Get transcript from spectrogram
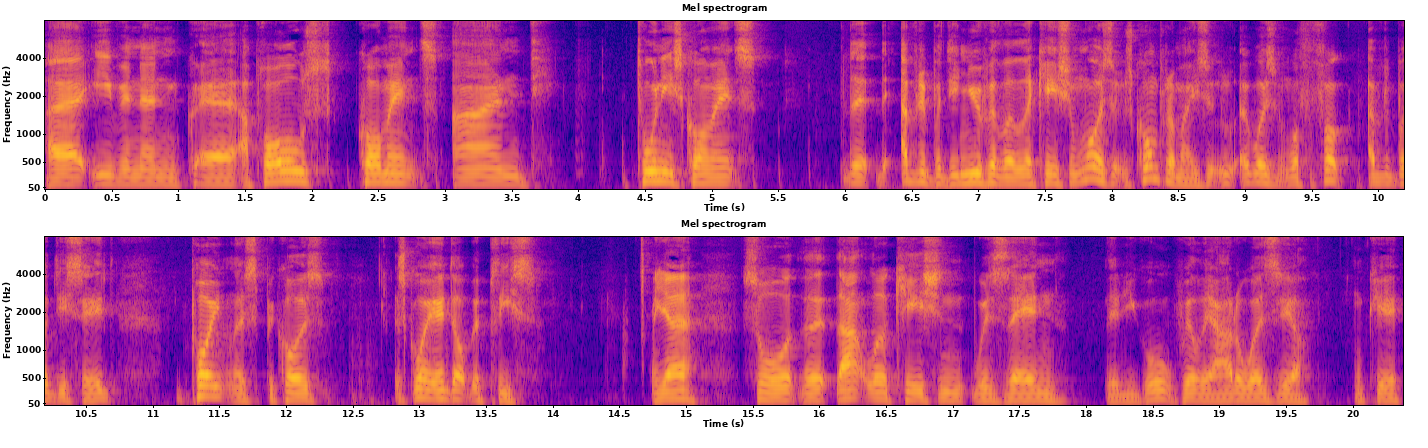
uh, even in uh, Apollo's comments and Tony's comments. The, everybody knew where the location was. It was compromised. It, it wasn't what the fuck. Everybody said pointless because it's going to end up with police. Yeah, so the, that location was then, there you go, where the arrow is there. Okay,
